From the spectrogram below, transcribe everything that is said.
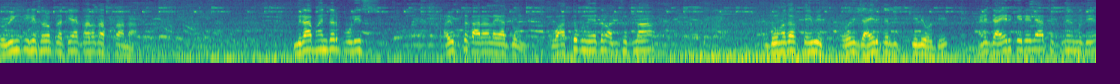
टोविंगची हे सर्व प्रक्रिया करत असताना मीरा भाईंदर पोलीस आयुक्त कार्यालयातून वाहतूक नियंत्रण अधिसूचना दोन हजार तेवीस रोजी जाहीर केली केली होती. आणि जाहीर केलेल्या सूचनेमध्ये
